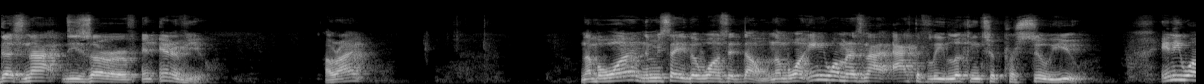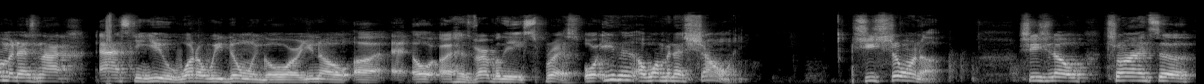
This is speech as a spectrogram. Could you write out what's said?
does not deserve an interview. All right? Number one, let me say the ones that don't. Number one, any woman that's not actively looking to pursue you. Any woman that's not asking you, what are we doing? Or, you know, uh, or, or has verbally expressed. Or even a woman that's showing. She's showing up. She's, you know, trying to,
